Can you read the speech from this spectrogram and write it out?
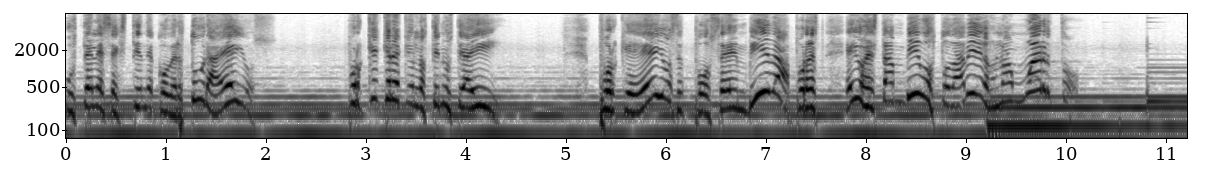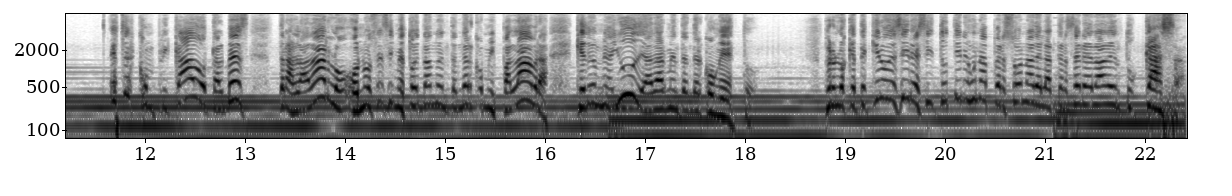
usted les extiende cobertura a ellos. ¿Por qué cree que los tiene usted ahí? Porque ellos poseen vida, ellos están vivos todavía, ellos no han muerto. Esto es complicado tal vez trasladarlo o no sé si me estoy dando a entender con mis palabras. Que Dios me ayude a darme a entender con esto. Pero lo que te quiero decir es, si tú tienes una persona de la tercera edad en tu casa,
